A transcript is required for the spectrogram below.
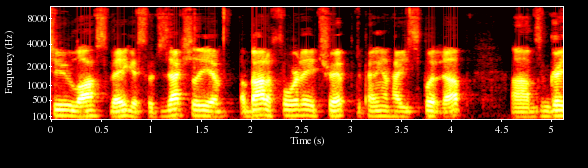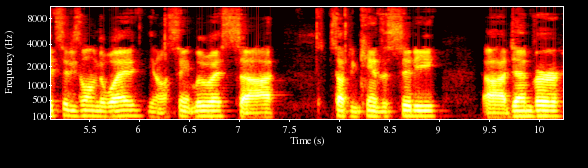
to Las Vegas, which is actually a, about a four day trip, depending on how you split it up. Um, some great cities along the way, you know, St. Louis, uh, stopped in Kansas City, uh, Denver,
